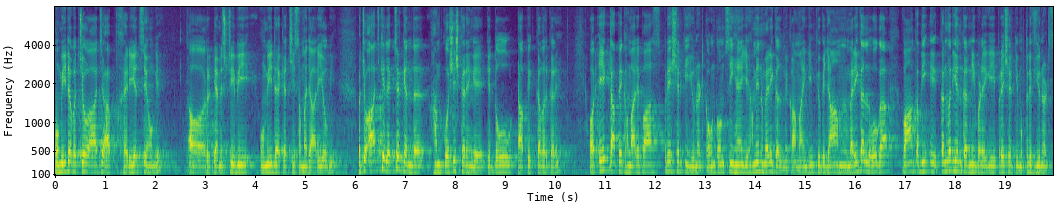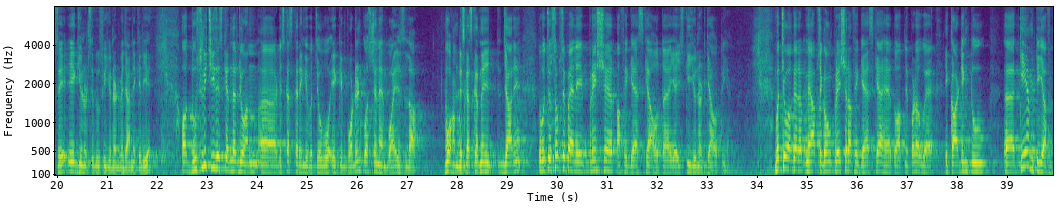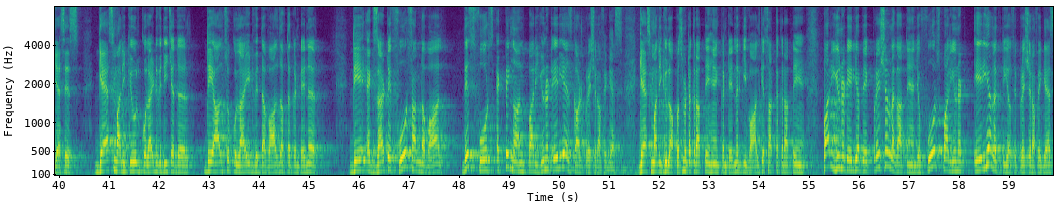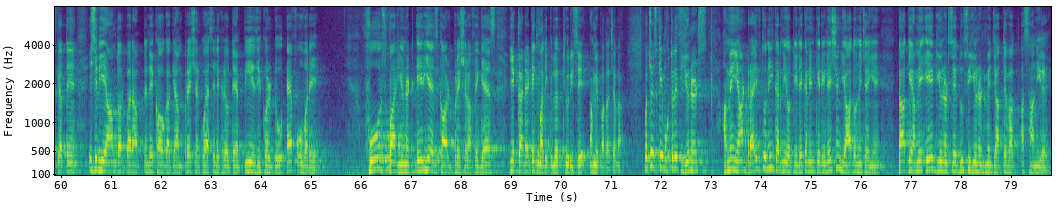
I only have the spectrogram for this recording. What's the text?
उम्मीद है बच्चों, आज आप खैरियत से होंगे और केमिस्ट्री भी उम्मीद है कि अच्छी समझ आ रही होगी। बच्चों, आज के लेक्चर के अंदर हम कोशिश करेंगे कि दो टॉपिक कवर करें और एक टॉपिक हमारे पास प्रेशर की यूनिट कौन कौन सी हैं, ये हमें नुमेरिकल में काम आएँगी, क्योंकि जहाँ नुमेरिकल होगा, वहाँ कभी कन्वर्जन करनी पड़ेगी प्रेशर की मुख्तलिफ़ यूनिट से, एक यूनिट से दूसरी यूनिट में जाने के लिए। और दूसरी चीज़ इसके अंदर जो हम डिस्कस करेंगे बच्चों, वो एक इंपॉर्टेंट क्वेश्चन है बॉयल्स लॉ वो हम डिस्कस करने जा रहे हैं। तो बच्चों, सबसे पहले प्रेशर ऑफ़ ए गैस क्या होता है या इसकी यूनिट क्या होती है? बच्चों, अगर मैं आपसे कहूँ प्रेशर ऑफ़ ए गैस क्या है तो आपने पढ़ा हुआ है according to K M T of gases gas molecule collide with each other they also collide with the walls of the container they exert a force on the wall this force acting on per unit area is called pressure of a gas gas molecule आपस में टकराते हैं container की वाल के साथ टकराते हैं। पर यूनिट एरिया पे एक प्रेशर लगाते हैं, जो फोर्स पर यूनिट एरिया लगती है, उसे प्रेशर ऑफ़ ए गैस कहते हैं। इसलिए आमतौर पर आपने देखा होगा कि हम प्रेशर को ऐसे लिख रहे होते हैं P is equal to F over A force per unit area is called pressure of a gas ये काइनेटिक मालिकुलर थ्योरी से हमें पता चला। बच्चों, इसके मुख्तलिफ़ यूनिट्स हमें यहाँ ड्राइव तो नहीं करनी होती, लेकिन इनके रिलेशन याद होने चाहिए ताकि हमें एक यूनिट से दूसरी यूनिट में जाते वक्त आसानी रहे।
